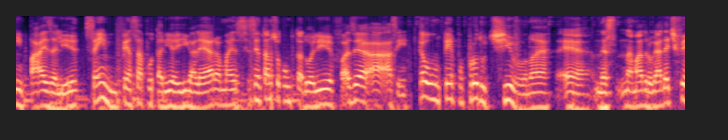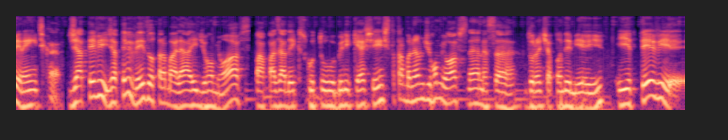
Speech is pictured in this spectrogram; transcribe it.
em paz ali, sem pensar putaria aí, galera, mas se sentar no seu computador ali, fazer a- assim, ter um tempo produtivo, não é? É, nessa- na madrugada é diferente, cara. Já teve, já teve vez de eu trabalhar aí de home office, pra rapaziada aí que escuta o Biricast, a gente tá trabalhando de home office, né, nessa durante a pandemia aí. E teve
